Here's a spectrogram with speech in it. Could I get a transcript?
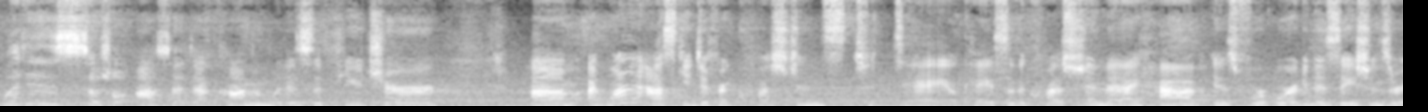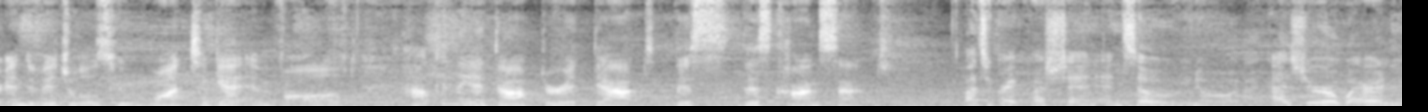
what is socialoffset.com and what is the future? Um, I want to ask you different questions today, okay? So the question that I have is for organizations or individuals who want to get involved, how can they adopt or adapt this, this concept? That's a great question. And so, you know, as you're aware and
